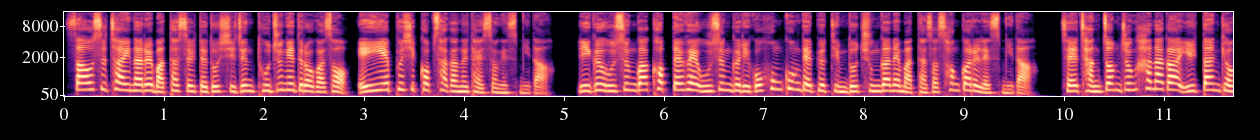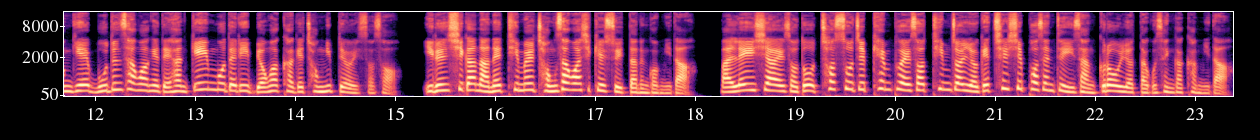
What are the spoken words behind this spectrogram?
사우스 차이나를 맡았을 때도 시즌 도중에 들어가서 AFC컵 4강을 달성했습니다. 리그 우승과 컵 대회 우승 그리고 홍콩 대표팀도 중간에 맡아서 성과를 냈습니다. 제 장점 중 하나가 일단 경기의 모든 상황에 대한 게임 모델이 명확하게 정립되어 있어서 이른 시간 안에 팀을 정상화시킬 수 있다는 겁니다. 말레이시아에서도 첫 소집 캠프에서 팀 전력의 70% 이상 끌어올렸다고 생각합니다.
